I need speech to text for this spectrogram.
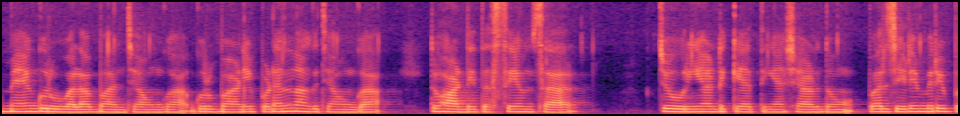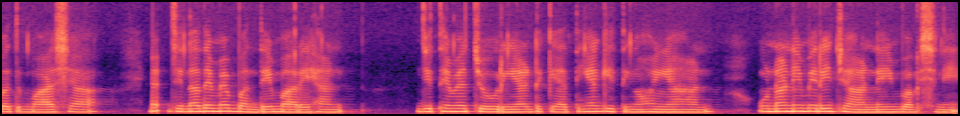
ਮੈਂ ਗੁਰੂ ਵਾਲਾ ਬਣ ਜਾਊਂਗਾ। ਗੁਰਬਾਣੀ ਪੜਨ ਲੱਗ ਜਾਊਂਗਾ। ਤੁਹਾਡੇ ਦੱਸੇ ਅਨੁਸਾਰ ਚੋਰੀਆਂ, ਡਕੈਤੀਆਂ ਛੱਡ ਦੋ ਪਰ ਜਿਹੜੇ ਮੇਰੇ ਬਦਮਾਸ਼ ਆ, ਜਿਨ੍ਹਾਂ ਦੇ ਮੈਂ ਬੰਦੇ ਮਾਰੇ ਹਨ, ਜਿੱਥੇ ਮੈਂ ਚੋਰੀਆਂ, ਡਕੈਤੀਆਂ ਕੀਤੀਆਂ ਹੋਈਆਂ ਹਨ, ਉਹਨਾਂ ਨੇ ਮੇਰੀ ਜਾਨ ਨਹੀਂ ਬਖਸ਼ਣੀ।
